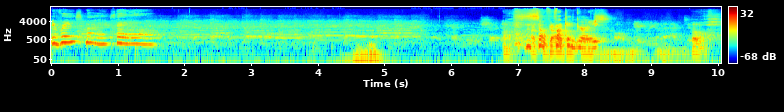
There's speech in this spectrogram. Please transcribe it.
erase myself. So fucking great. this.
